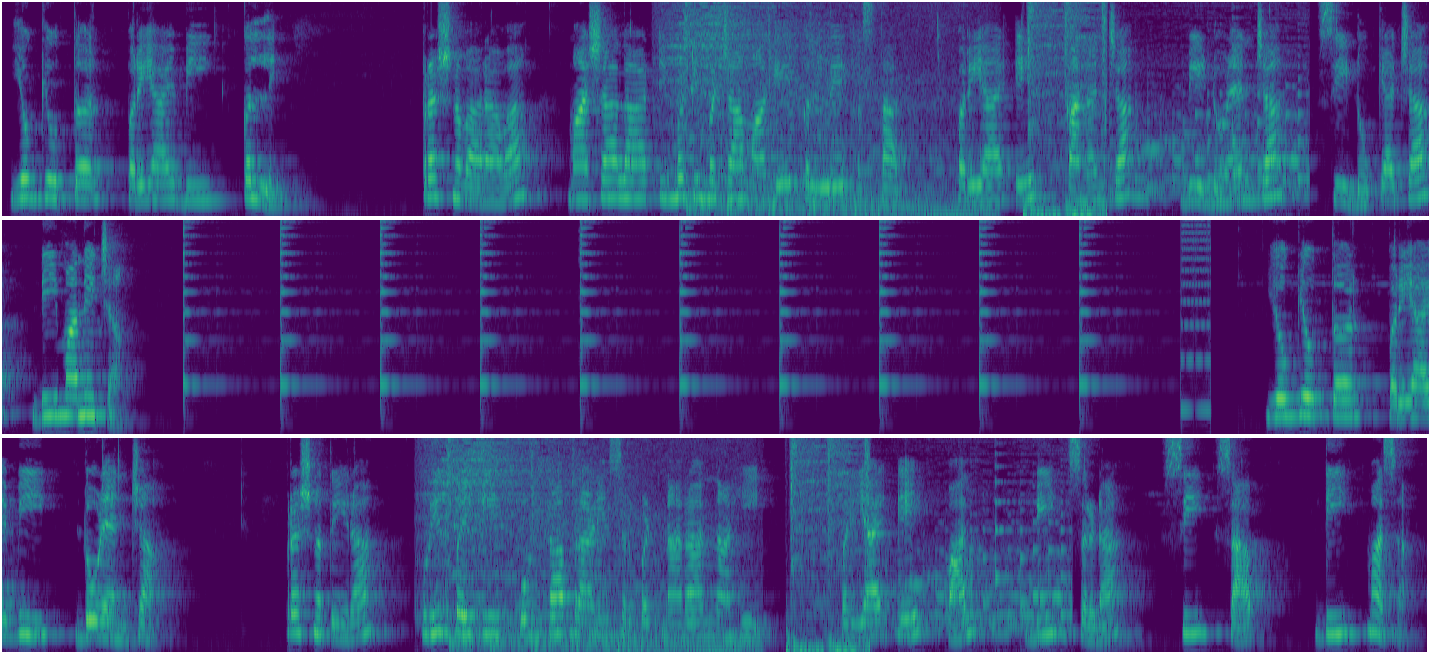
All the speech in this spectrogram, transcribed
योग्य उत्तर पर्याय बी कल्ले. प्रश्न बारावा माशाला टिंबटिंबच्या मागे कल्ले असतात. पर्याय ए कानांच्या बी डोळ्यांच्या सी डोक्याच्या डी मानेच्या. योग्य उत्तर पर्याय बी डोळ्यांच्या. प्रश्न तेरा पुढीलपैकी कोणता प्राणी सरपटणारा नाही? पर्याय ए पाल. बी सरडा सी साप डी मासा.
